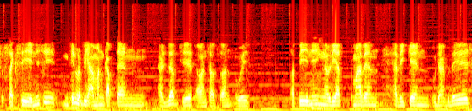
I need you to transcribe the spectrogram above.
seseksi ini sih mungkin lebih aman kapten Hazard sih lawan Southampton away. Tapi ini ngelihat kemarin Harry Kane udah brace,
